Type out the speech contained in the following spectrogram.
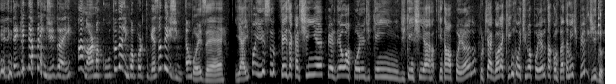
Ele tem que ter aprendido aí a norma culta da língua portuguesa desde então. Pois é. E aí foi isso, fez a cartinha, perdeu o apoio de quem de quem tinha, quem tava apoiando, porque agora quem continua apoiando tá completamente perdido.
